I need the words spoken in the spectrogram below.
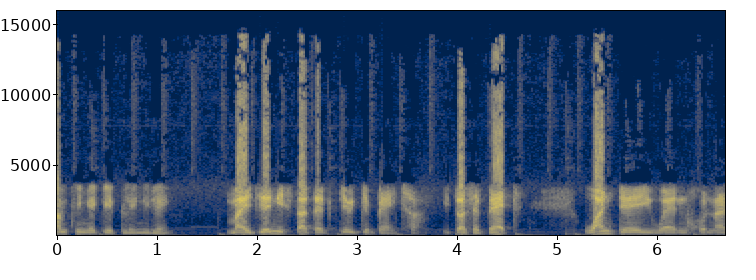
something e ke planileng my journey started better. It was a bet. One day when go na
